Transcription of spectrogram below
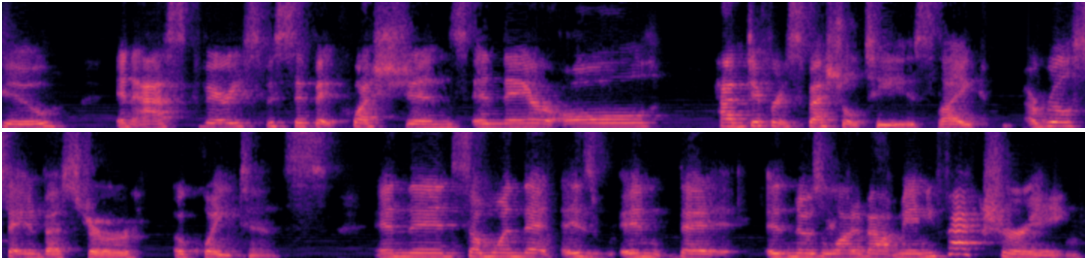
to and ask very specific questions, and they are all have different specialties, like a real estate investor acquaintance, and then someone that is in that knows a lot about manufacturing,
